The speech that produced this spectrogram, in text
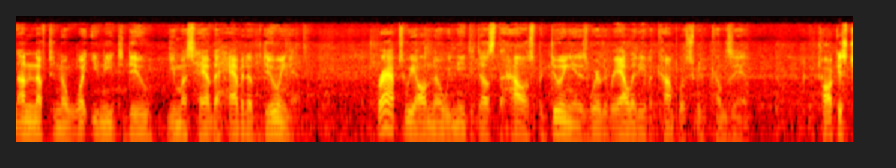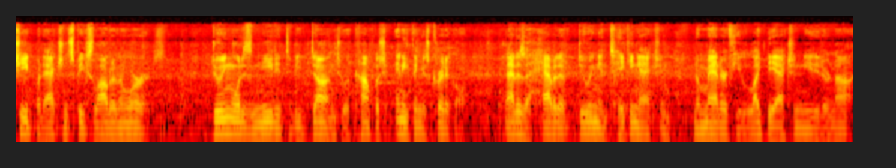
not enough to know what you need to do, you must have the habit of doing it. Perhaps we all know we need to dust the house, but doing it is where the reality of accomplishment comes in. Talk is cheap, but action speaks louder than words. Doing what is needed to be done to accomplish anything is critical. That is a habit of doing and taking action, no matter if you like the action needed or not.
